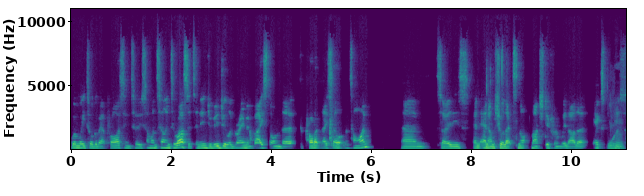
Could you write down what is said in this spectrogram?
when we talk about pricing to someone selling to us, it's an individual agreement based on the, the product they sell at the time. Um, so it is, and, and I'm sure that's not much different with other exporters.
